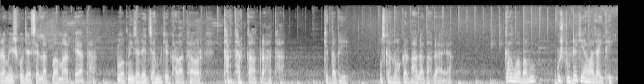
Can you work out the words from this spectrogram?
रमेश को जैसे लकवा मार गया था। वो अपनी जगह जम के खड़ा था और थर थर काँप रहा था कि तभी उसका नौकर भागा भागा आया। क्या हुआ बाबू? कुछ टूटे की आवाज़ आई थी।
